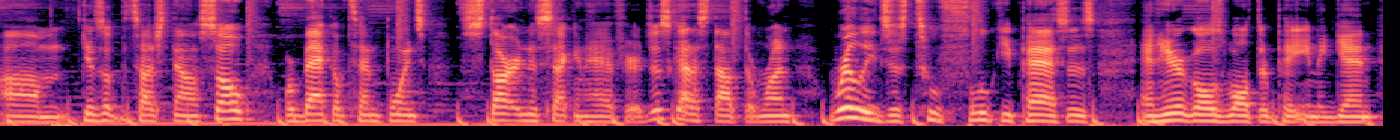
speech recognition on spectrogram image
um, gives up the touchdown. So we're back up 10 points starting the second half here. Just got to stop the run. Really just two fluky passes. And here goes Walter Payton again,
